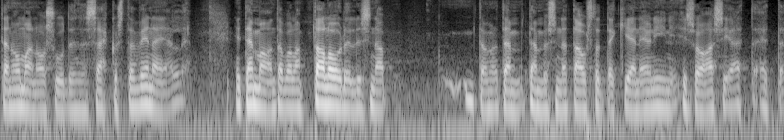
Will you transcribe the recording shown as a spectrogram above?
tämän oman osuutensa sähköstä Venäjälle, niin tämä on tavallaan taloudellisena tämmöisenä taustatekijänä on niin iso asia, että, että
